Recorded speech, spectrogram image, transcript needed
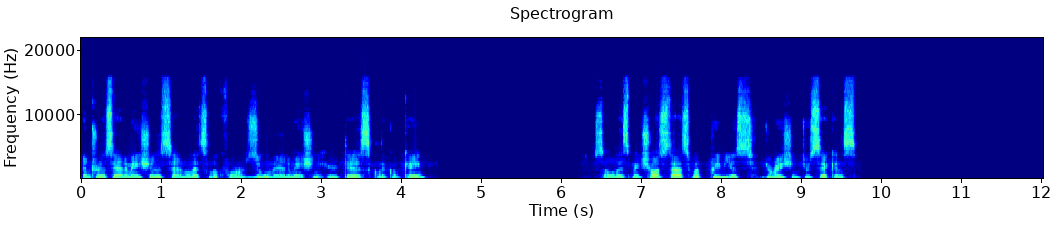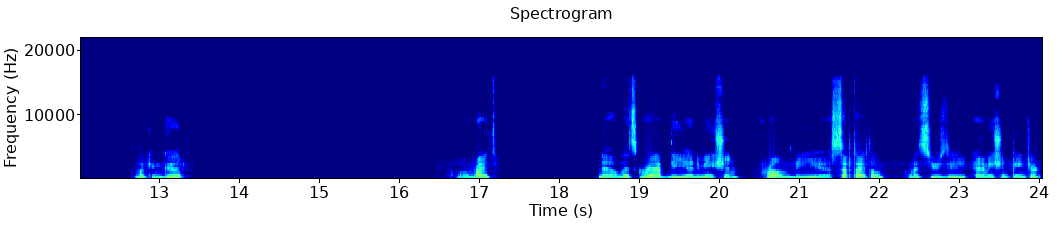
entrance animations and let's look for zoom animation. Here it is, click OK. So let's make sure it starts with previous, duration 2 seconds. Looking good. Alright. Now let's grab the animation from the uh, subtitle. Let's use the animation painter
